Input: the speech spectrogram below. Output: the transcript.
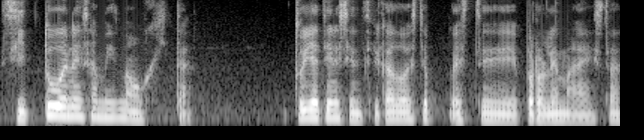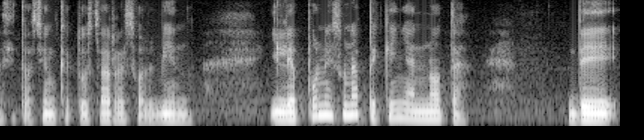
si tú en esa misma hojita, tú ya tienes identificado este, este problema, esta situación que tú estás resolviendo, y le pones una pequeña nota de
